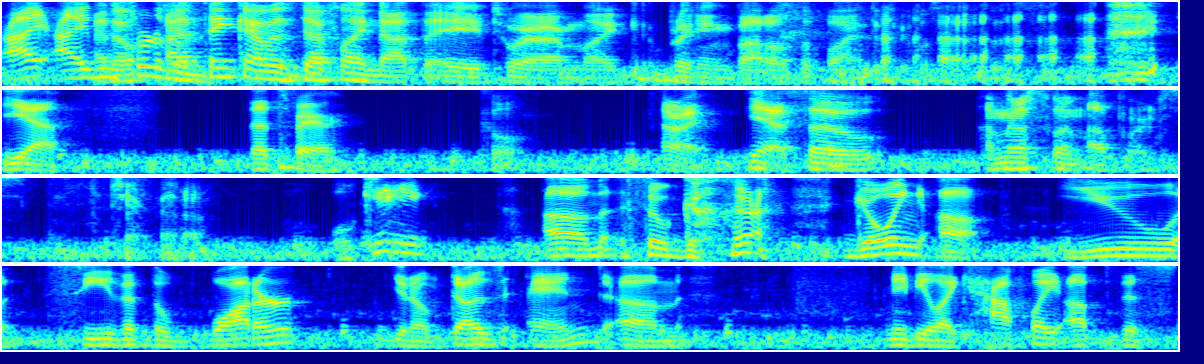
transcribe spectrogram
I, I, I'm don't- sort of. I think I was definitely not the age where I'm like bringing bottles of wine to people's houses. yeah, that's fair. Cool. All right. Yeah. So I'm gonna swim upwards. Check that out. Okay. Um, so going up, you see that the water, you know, does end. Um, maybe like halfway up this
